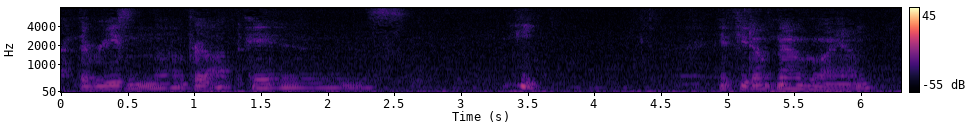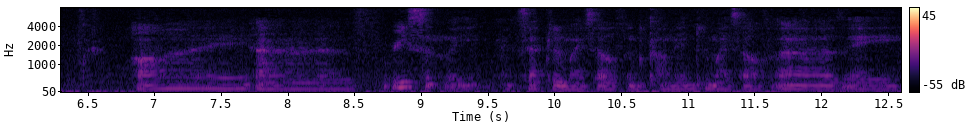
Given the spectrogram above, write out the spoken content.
And the reason for that is me. If you don't know who I am, I have recently accepted myself and come into myself as a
